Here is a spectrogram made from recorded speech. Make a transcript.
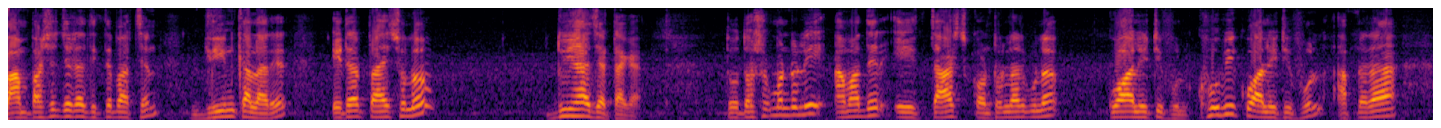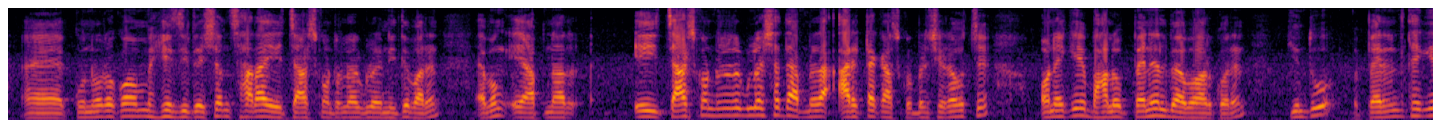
বাম পাশে যেটা দেখতে পাচ্ছেন গ্রিন কালারের এটার প্রাইস হলো দুই হাজার টাকা। তো দর্শক মণ্ডলী, আমাদের এই চার্জ কন্ট্রোলারগুলো কোয়ালিটিফুল খুবই কোয়ালিটিফুল আপনারা কোনো রকম হেজিটেশন ছাড়া এই চার্জ কন্ট্রোলারগুলো নিতে পারেন এবং এ আপনার এই চার্জ কন্ট্রোলারগুলোর সাথে আপনারা আরেকটা কাজ করবেন, সেটা হচ্ছে অনেকে ভালো প্যানেল ব্যবহার করেন, কিন্তু প্যানেল থেকে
